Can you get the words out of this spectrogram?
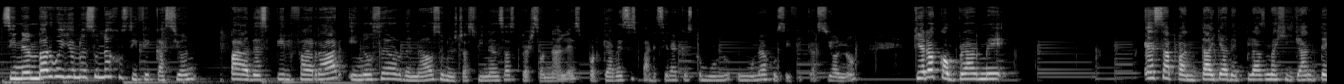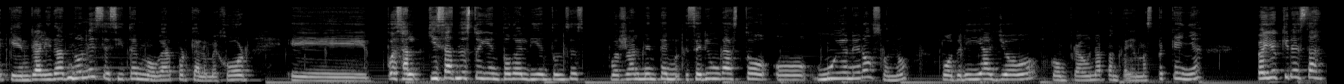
Sin embargo, ello no es una justificación para despilfarrar y no ser ordenados en nuestras finanzas personales, porque a veces pareciera que es como una justificación, ¿no? Quiero comprarme esa pantalla de plasma gigante que en realidad no necesito en hogar porque a lo mejor eh, pues quizás no estoy en todo el día, entonces pues realmente sería un gasto muy oneroso, ¿no? Podría yo comprar una pantalla más pequeña, pero yo quiero esta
